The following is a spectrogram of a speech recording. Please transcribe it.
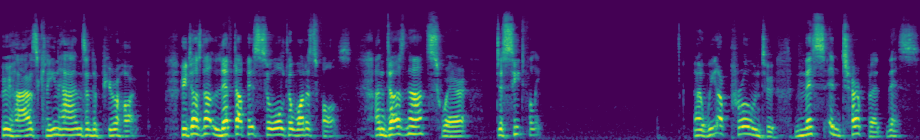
who has clean hands and a pure heart, who does not lift up his soul to what is false, and does not swear deceitfully. Now, we are prone to misinterpret this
